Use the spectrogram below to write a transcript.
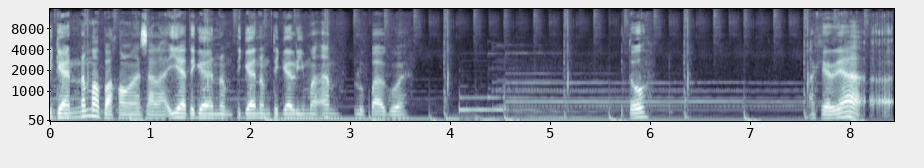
36 apa kalau nggak salah? Iya 36 36 35an lupa gue itu akhirnya uh,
